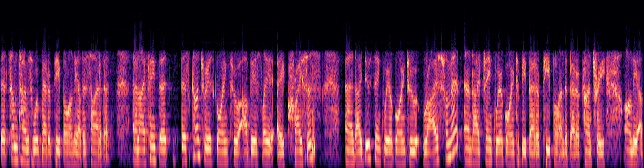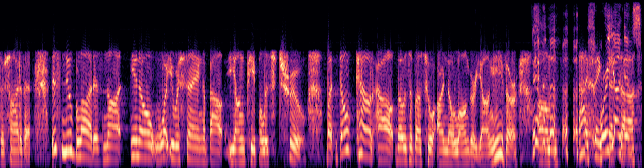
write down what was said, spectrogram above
that sometimes we're better people on the other side of it. And I think that this country is going through obviously a crisis, and I do think we are going to rise from it, and I think we're going to be better people and a better country on the other side of it. This new blood is not, you know, what you were saying about young people is true, but don't count out those of us who are no longer young either. Um, I think we're that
